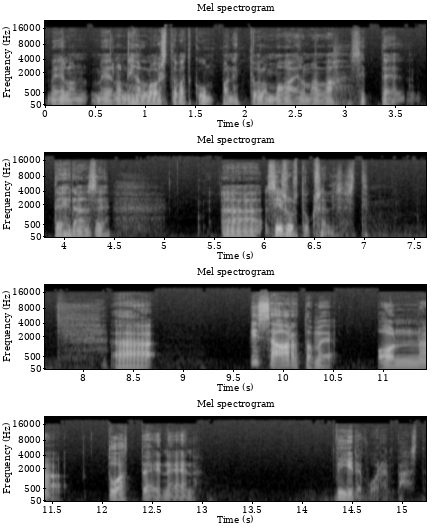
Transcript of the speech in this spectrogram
meillä on, meillä on ihan loistavat kumppanit tuolla maailmalla. Sitten tehdään se ää, sisustuksellisesti. Ää, missä Artome on tuotteineen viiden vuoden päästä?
